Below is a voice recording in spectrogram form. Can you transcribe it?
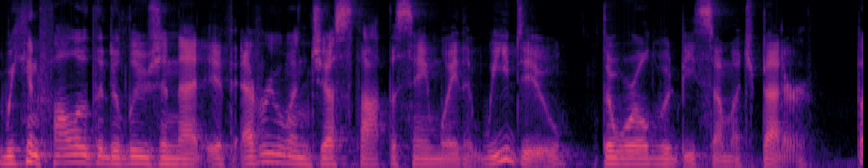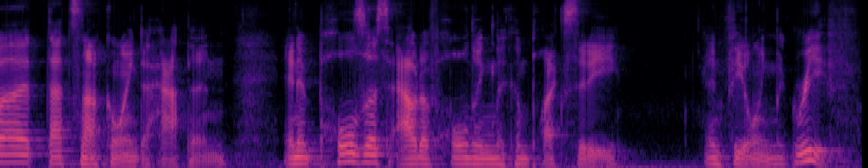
We can follow the delusion that if everyone just thought the same way that we do, the world would be so much better. But that's not going to happen, and it pulls us out of holding the complexity and feeling the grief.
